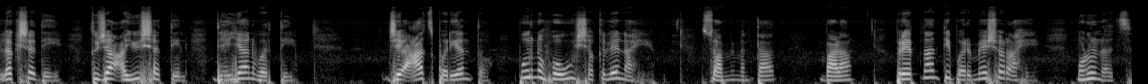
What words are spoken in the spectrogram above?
लक्ष दे तुझ्या आयुष्यातील ध्येयांवरती जे आजपर्यंत पूर्ण होऊ शकले नाही. स्वामी म्हणतात बाळा प्रयत्नांती परमेश्वर आहे. म्हणूनच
